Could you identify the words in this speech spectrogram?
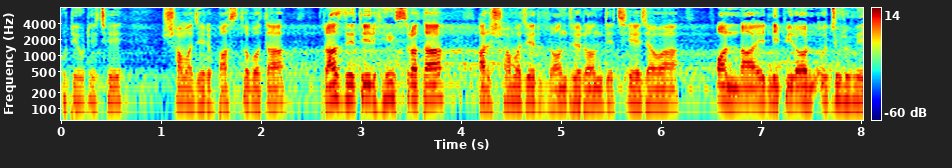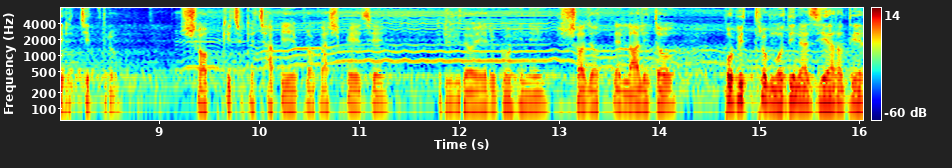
ফুটে উঠেছে সমাজের বাস্তবতা, রাজনীতির হিংস্রতা আর সমাজের রন্ধ্রে রন্ধ্রে ছেয়ে যাওয়া অন্যায়, নিপীড়ন ও জুলুমের চিত্র। সব কিছুকে ছাপিয়ে প্রকাশ পেয়েছে হৃদয়ের গহিনে সযত্নে লালিত, পবিত্র মদিনা জিয়ারতের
